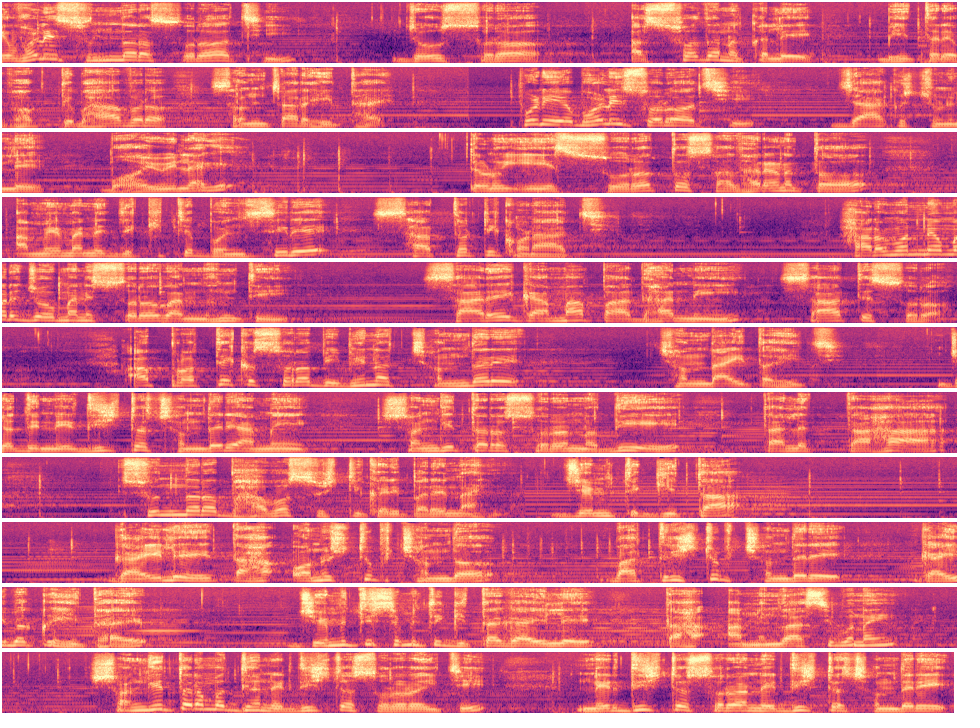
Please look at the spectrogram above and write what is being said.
ଏଭଳି ସୁନ୍ଦର ସ୍ୱର ଅଛି ଯେଉଁ ସ୍ୱର ଆସ୍ୱାଦନ କଲେ ଭିତରେ ଭକ୍ତିଭାବର ସଞ୍ଚାର ହୋଇଥାଏ ପୁଣି ଏଭଳି ସ୍ୱର ଅଛି ଯାହାକୁ ଶୁଣିଲେ ଭୟ ବି ଲାଗେ ତେଣୁ ଏ ସ୍ୱର ତ ସାଧାରଣତଃ ଆମେମାନେ ଦେଖିଛେ ବଂଶୀରେ ସାତଟି କଣା ଅଛି ହାରମୋନିୟମରେ ଯେଉଁମାନେ ସ୍ୱର ବାନ୍ଧନ୍ତି ସାରେ ଗାମା ପାଧାନି ସାତ ସ୍ୱର ଆଉ ପ୍ରତ୍ୟେକ ସ୍ୱର ବିଭିନ୍ନ ଛନ୍ଦରେ ଛନ୍ଦାୟିତ ହେଇଛି ଯଦି ନିର୍ଦ୍ଦିଷ୍ଟ ଛନ୍ଦରେ ଆମେ ସଙ୍ଗୀତର ସ୍ୱର ନ ଦିଏ ତାହେଲେ ତାହା ସୁନ୍ଦର ଭାବ ସୃଷ୍ଟି କରିପାରେ ନାହିଁ ଯେମିତି ଗୀତା ଗାଇଲେ ତାହା ଅନୁଷ୍ଠୁପ ଛନ୍ଦ ବା ତ୍ରିଷ୍ଟୁପ ଛନ୍ଦରେ ଗାଇବାକୁ ହେଇଥାଏ ଯେମିତି ସେମିତି ଗୀତା ଗାଇଲେ ତାହା ଆନନ୍ଦ ଆସିବ ନାହିଁ ସଙ୍ଗୀତର ମଧ୍ୟ ନିର୍ଦ୍ଦିଷ୍ଟ ସ୍ୱର ରହିଛି ନିର୍ଦ୍ଦିଷ୍ଟ ସ୍ୱର ନିର୍ଦ୍ଦିଷ୍ଟ ଛନ୍ଦରେ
